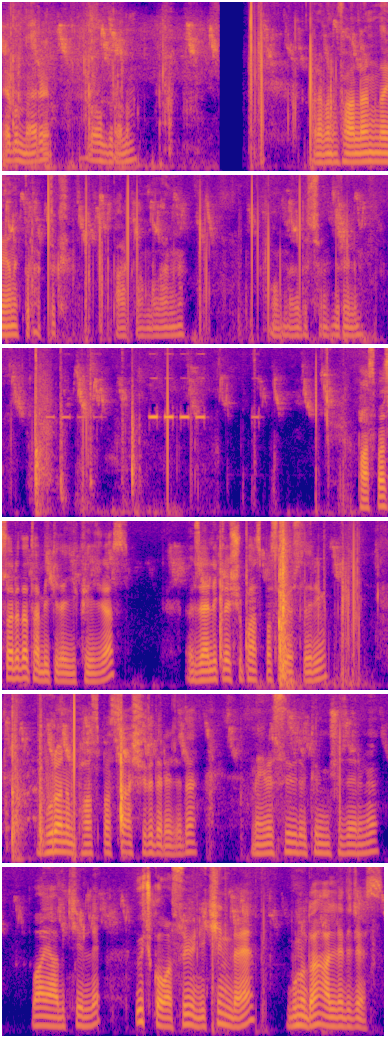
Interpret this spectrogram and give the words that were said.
Ve bunları dolduralım. Arabanın farlarını da yanık bıraktık. Park lambalarını. Onları da söndürelim. Paspasları da tabii ki de yıkayacağız. Özellikle şu paspası göstereyim. Buranın paspası aşırı derecede meyve suyu dökülmüş üzerine. Bayağı bir kirli. 3 kova suyun içinde bunu da halledeceğiz.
